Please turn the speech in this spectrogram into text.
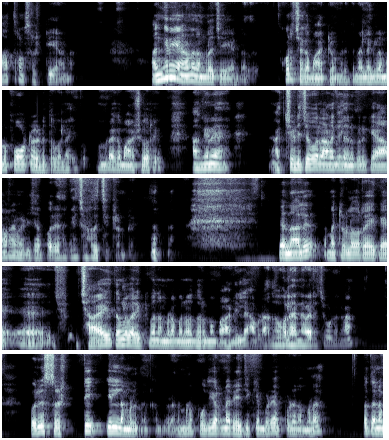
മാത്രം സൃഷ്ടിയാണ്. അങ്ങനെയാണ് നമ്മൾ ചെയ്യേണ്ടത്. കുറച്ചൊക്കെ മാറ്റവും വരുത്തണം. അല്ലെങ്കിൽ നമ്മൾ ഫോട്ടോ എടുത്ത പോലെ ആയിപ്പോൾ നമ്മുടെയൊക്കെ മാഷ് പറയും അങ്ങനെ അച്ചടിച്ച പോലെ ആണെങ്കിൽ എനിക്കൊരു ക്യാമറ മേടിച്ചാൽ പോലെ എന്നൊക്കെ ചോദിച്ചിട്ടുണ്ട്. എന്നാൽ മറ്റുള്ളവരുടെയൊക്കെ ഛായാചിത്രങ്ങൾ വരയ്ക്കുമ്പോൾ നമ്മുടെ മനോധർമ്മം പാടില്ല. അവിടെ അതുപോലെ തന്നെ വരച്ചു കൊടുക്കണം. ഒരു സൃഷ്ടിയിൽ നമ്മൾ നിൽക്കുമ്പോൾ നമ്മൾ പുതിയൊരെണ്ണം രചിക്കുമ്പോൾ എപ്പോഴും നമ്മൾ ഇപ്പോൾ തന്നെ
